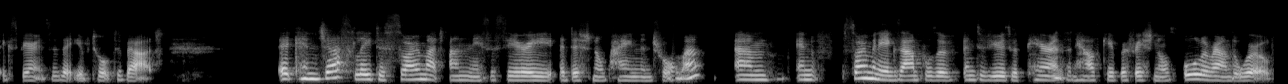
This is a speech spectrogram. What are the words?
experiences that you've talked about it can just lead to so much unnecessary additional pain and trauma um, and so many examples of interviews with parents and healthcare professionals all around the world.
